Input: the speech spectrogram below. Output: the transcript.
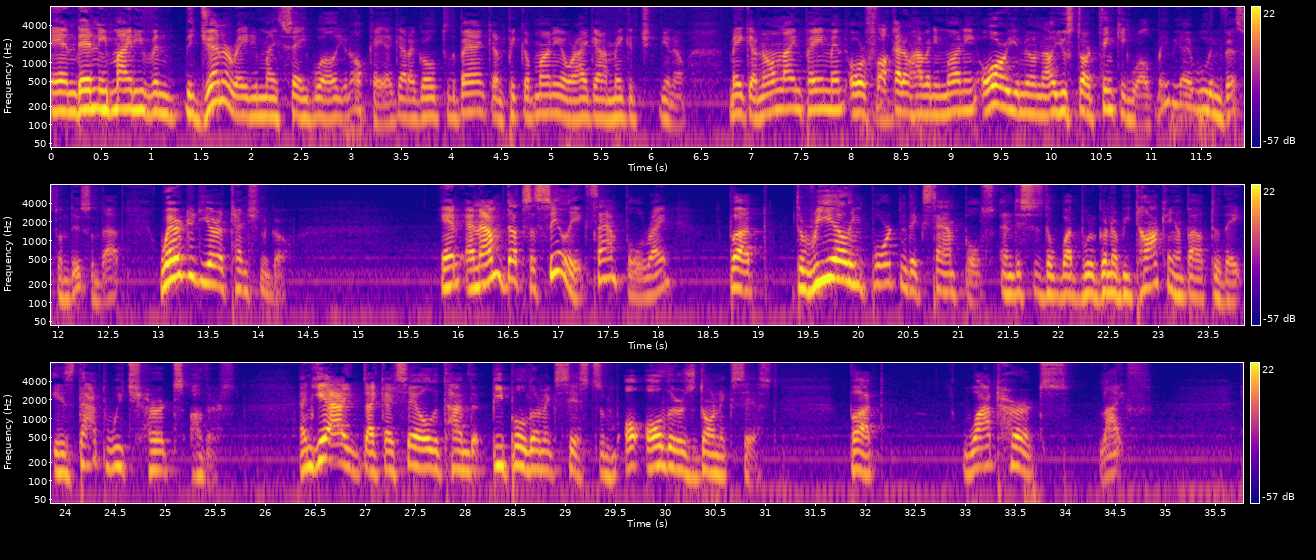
And then it might even degenerate. It might say, "Well, you know, okay, I gotta go to the bank and pick up money, or I gotta make it, you know." make an online payment or fuck i don't have any money or you know now you start thinking well maybe i will invest on this and that where did your attention go and and i'm that's a silly example right but the real important examples and this is the what we're to be talking about today is that which hurts others and yeah I, like i say all the time that people don't exist some others don't exist but what hurts life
